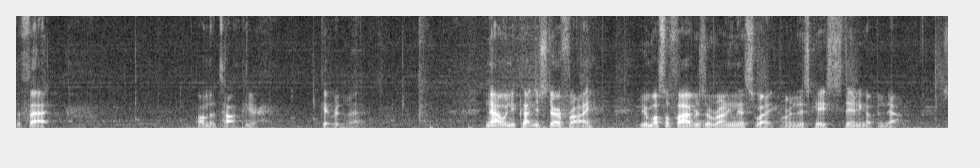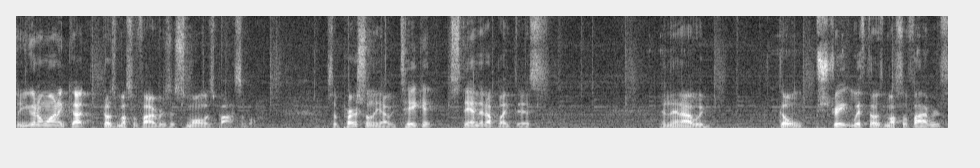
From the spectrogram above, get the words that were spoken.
the fat on the top here. Get rid of that. Now, when you're cutting your stir fry, your muscle fibers are running this way, or in this case, standing up and down. So you're gonna wanna cut those muscle fibers as small as possible. So personally, I would take it, stand it up like this, and then I would go straight with those muscle fibers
